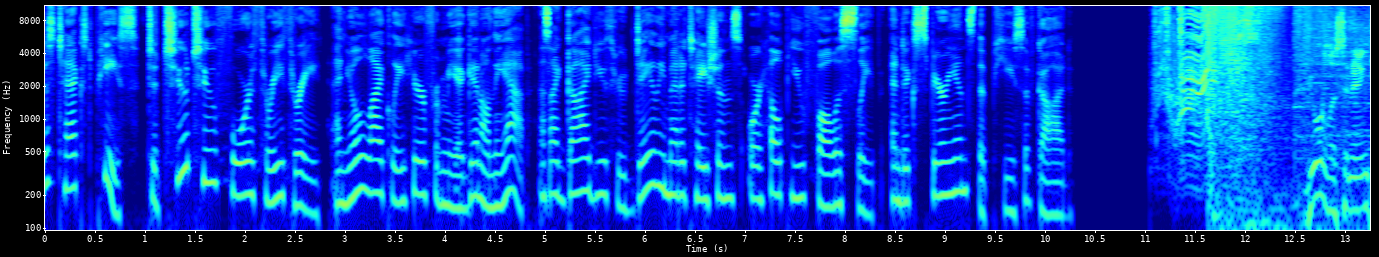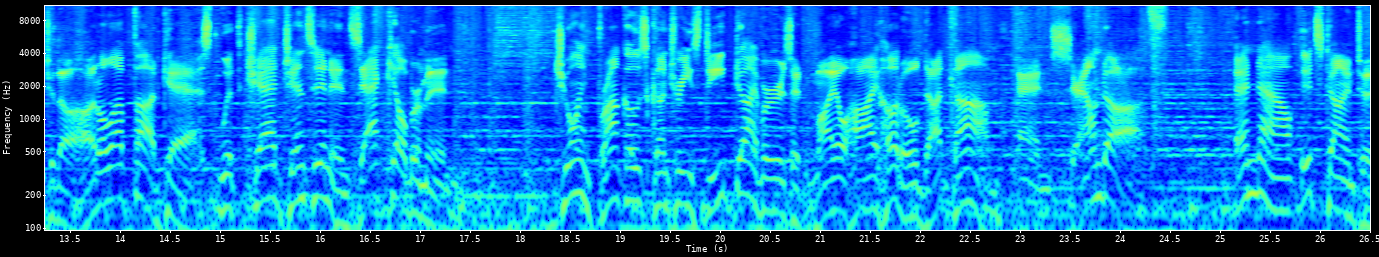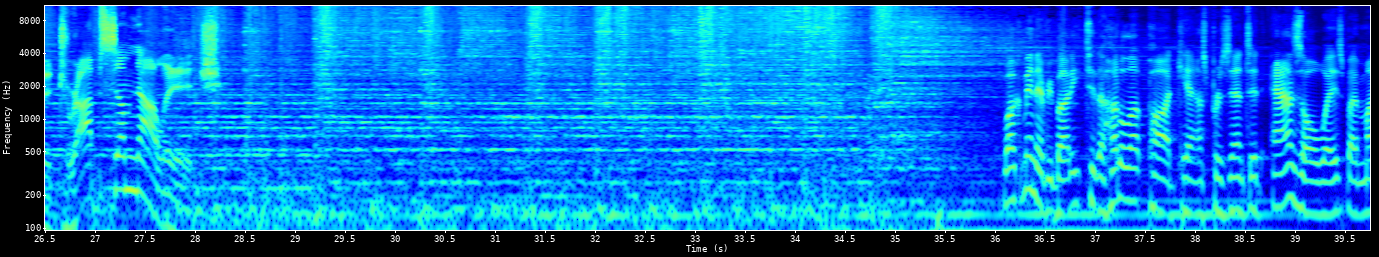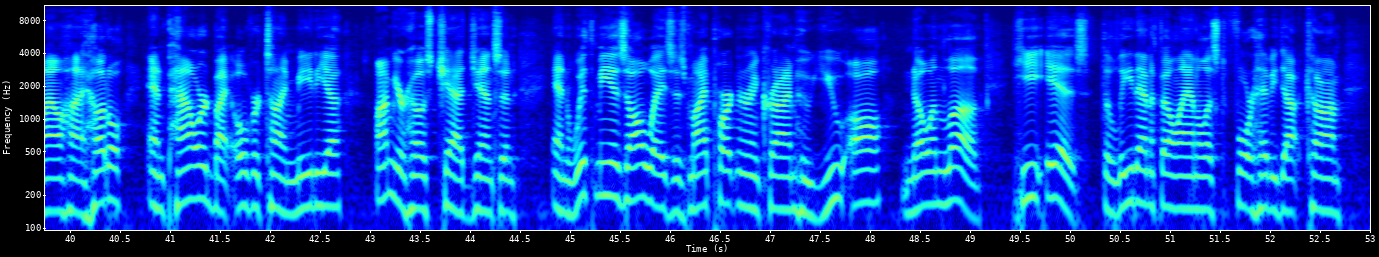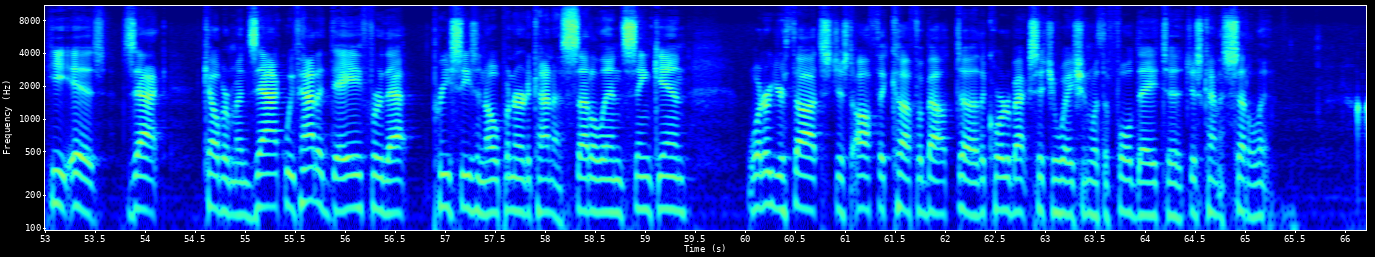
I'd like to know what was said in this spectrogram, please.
Just text peace to 22433 and you'll likely hear from me again on the app as I guide you through daily meditations or help you fall asleep and experience the peace of God. You're listening to the Huddle Up Podcast with Chad Jensen and Zach Kelberman. Join Broncos Country's deep divers at milehighhuddle.com and sound off. And now it's time to drop some knowledge. Welcome in, everybody, to the Huddle Up podcast, presented as always by Mile High Huddle and powered by Overtime Media. I'm your host, Chad Jensen, and with me, as always, is my partner in crime, who you all know and love. He is the lead NFL analyst for Heavy.com. He is Zach Kelberman. Zach, we've had a day for that preseason opener to kind of settle in, sink in. What are your thoughts, just off the cuff, about uh, the quarterback situation with a full day to just kind of settle in?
